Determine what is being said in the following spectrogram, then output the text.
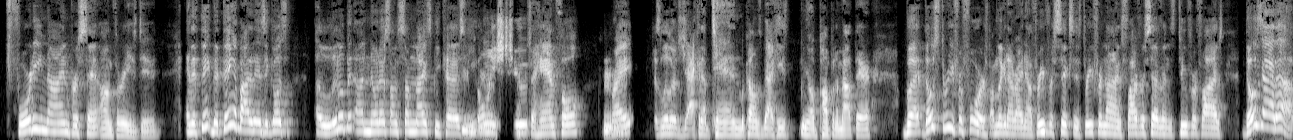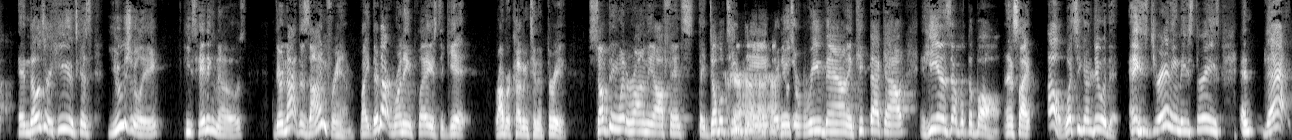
49% on threes, dude. And the thing the thing about it is it goes a little bit unnoticed on some nights because mm-hmm. he only shoots a handful, mm-hmm. right? Because Lillard's jacking up 10 and McCollum's back, he's you know pumping them out there. But those three for fours, I'm looking at right now, three for sixes, three for nines, five for sevens, two for fives, those add up. And those are huge because usually he's hitting those. They're not designed for him. Like they're not running plays to get Robert Covington a three something went wrong in the offense. They double teamed him, or there was a rebound and kick back out, and he ends up with the ball. And it's like, oh, what's he going to do with it? And he's draining these threes. And that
